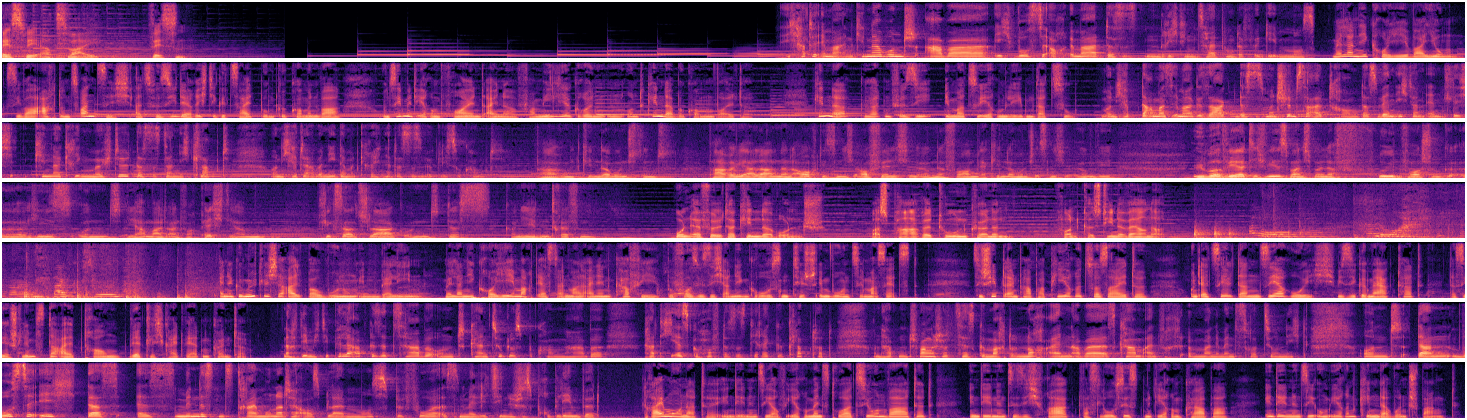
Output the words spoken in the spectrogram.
SWR 2 Wissen Ich hatte immer einen Kinderwunsch, aber ich wusste auch immer, dass es einen richtigen Zeitpunkt dafür geben muss. Melanie Croyer war jung. Sie war 28, als für sie der richtige Zeitpunkt gekommen war und sie mit ihrem Freund eine Familie gründen und Kinder bekommen wollte. Kinder gehörten für sie immer zu ihrem Leben dazu. Und ich habe damals immer gesagt, das ist mein schlimmster Albtraum, dass wenn ich dann endlich Kinder kriegen möchte, dass es dann nicht klappt. Und ich hätte aber nie damit gerechnet, dass es wirklich so kommt. Paare mit Kinderwunsch sind Paare wie alle anderen auch, die sind nicht auffällig in irgendeiner Form. Der Kinderwunsch ist nicht irgendwie überwertig, wie es manchmal in der frühen Forschung äh, hieß. Und die haben halt einfach Pech, die haben Schicksalsschlag und das kann jeden treffen. Unerfüllter Kinderwunsch. Was Paare tun können. Von Christine Werner. Hallo. Hallo. Herein. Dankeschön. Eine gemütliche Altbauwohnung in Berlin. Melanie Croyer macht erst einmal einen Kaffee, bevor sie sich an den großen Tisch im Wohnzimmer setzt. Sie schiebt ein paar Papiere zur Seite und erzählt dann sehr ruhig, wie sie gemerkt hat, dass ihr schlimmster Albtraum Wirklichkeit werden könnte nachdem ich die Pille abgesetzt habe und keinen Zyklus bekommen habe, hatte ich erst gehofft, dass es direkt geklappt hat und habe einen Schwangerschaftstest gemacht und noch einen, aber es kam einfach meine Menstruation nicht. Und dann wusste ich, dass es mindestens drei Monate ausbleiben muss, bevor es ein medizinisches Problem wird. Drei Monate, in denen sie auf ihre Menstruation wartet, in denen sie sich fragt, was los ist mit ihrem Körper, in denen sie um ihren Kinderwunsch bangt.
